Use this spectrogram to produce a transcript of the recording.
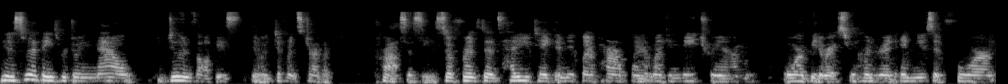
you know some of the things we're doing now do involve these you know different startup processes so for instance how do you take a nuclear power plant like a natrium or BWRX 300 and use it for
